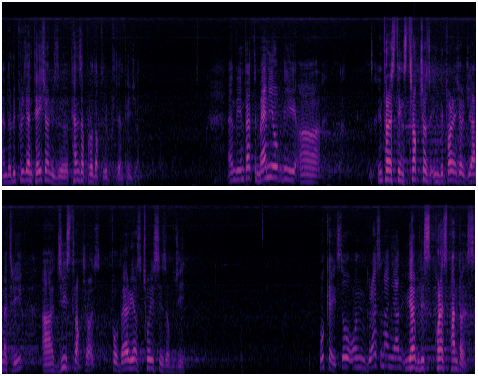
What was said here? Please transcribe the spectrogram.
and the representation is a tensor product representation. And in fact, many of the uh, interesting structures in differential geometry are G structures for various choices of G. Okay, so on Grassmannian, you have this correspondence.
